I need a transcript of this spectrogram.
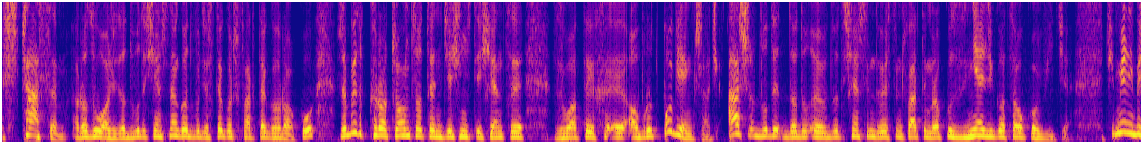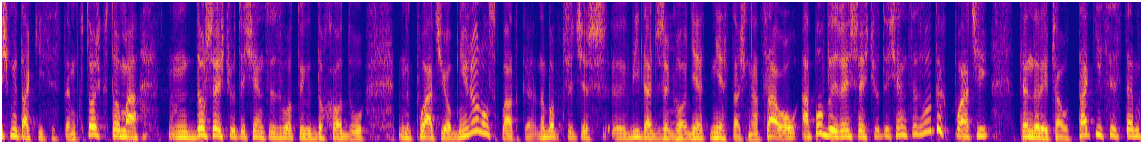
z czasem rozłożyć do 2024 roku, żeby krocząco ten 10 tysięcy złotych e, obrót powiększać, aż w, do, do, w 2024 roku znieść go całkowicie. Czyli mielibyśmy taki system. Ktoś, kto ma do 6 tysięcy złotych dochodu, płaci obniżoną składkę, no bo przecież widać, że go nie, nie stać na całą, a powyżej 6 tysięcy złotych płaci ten ryczałt. Taki system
